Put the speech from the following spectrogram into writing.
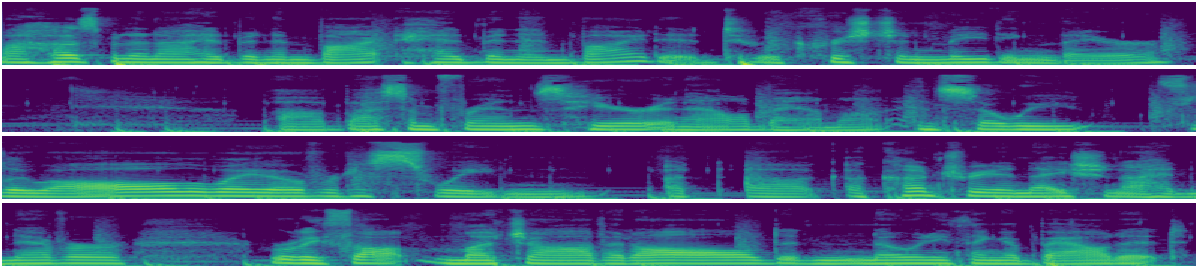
My husband and I had been invi- had been invited to a Christian meeting there uh, by some friends here in Alabama, and so we flew all the way over to Sweden, a, a, a country, a nation I had never really thought much of at all, didn't know anything about it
